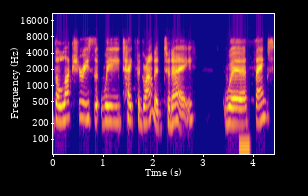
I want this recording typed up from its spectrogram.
the luxuries that we take for granted today were thanks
